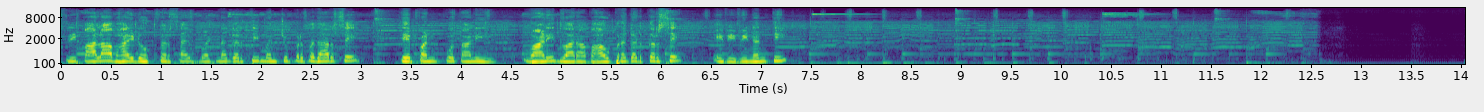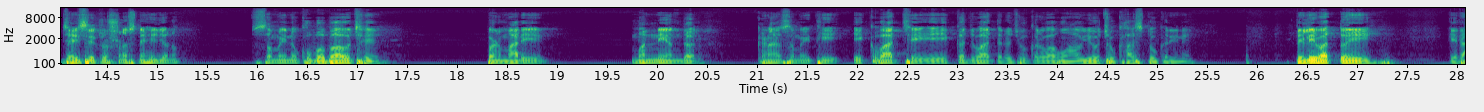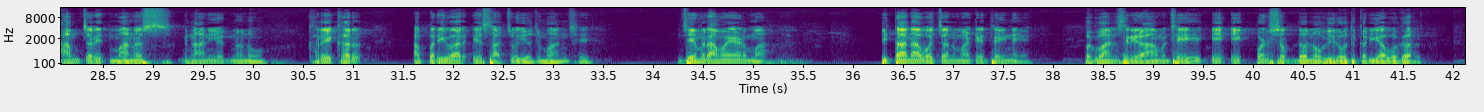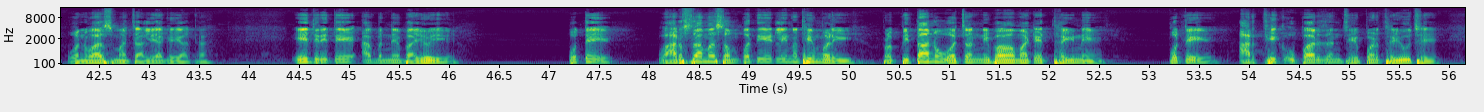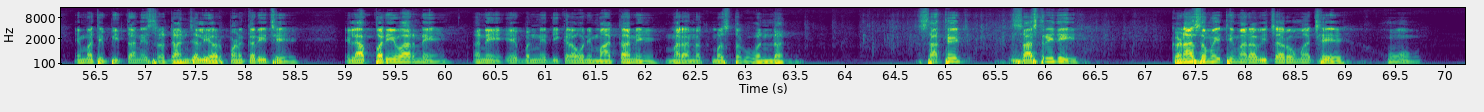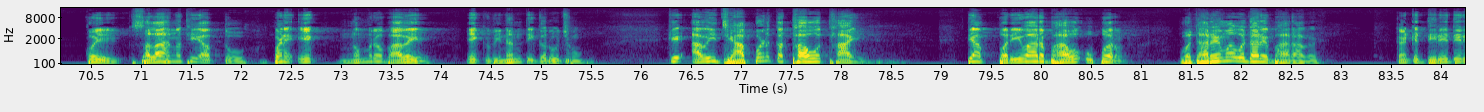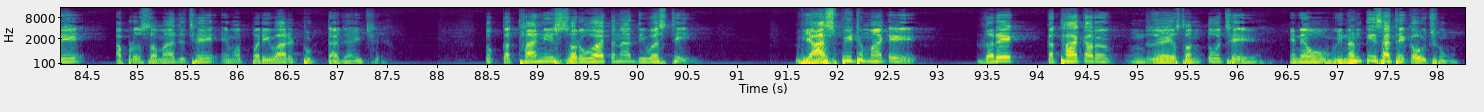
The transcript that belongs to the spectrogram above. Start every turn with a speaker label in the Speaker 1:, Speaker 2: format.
Speaker 1: Shri Palabhai doctor સાહેબ વડનગરથી મંચ ઉપર પધારશે. તે પણ પોતાની વાણી દ્વારા ભાવ પ્રગટ કરશે. એવી વિનંતી.
Speaker 2: જય શ્રી કૃષ્ણ સ્નેહીજનો. સમયનો ખૂબ અભાવ છે, પણ મારી મનની અંદર ઘણા સમયથી એક વાત છે, એ એક જ વાત રજૂ કરવા હું આવ્યો છું ખાસ તો કરીને. પહેલી વાત તો એ કે રામચરિત માનસ જ્ઞાની યજ્ઞનો ખરેખર આ પરિવાર એ સાચો યજમાન છે. જેમ રામાયણમાં પિતાના વચન માટે થઈને ભગવાન શ્રી રામ છે એ એક પણ શબ્દનો વિરોધ કર્યા વગર વનવાસમાં ચાલ્યા ગયા હતા. એ જ રીતે આ બંને ભાઈઓએ પોતે વારસામાં સંપત્તિ એટલી નથી મળી, પણ પિતાનું વચન નિભાવવા માટે થઈને પોતે આર્થિક ઉપાર્જન જે પણ થયું છે એમાંથી પિતાને શ્રદ્ધાંજલિ અર્પણ કરી છે. એટલે આ પરિવારને અને એ બંને દીકરાઓની માતાને મારા નતમસ્તક વંદન. સાથે જ શાસ્ત્રીજી, ઘણા સમયથી મારા વિચારોમાં છે, હું કોઈ સલાહ નથી આપતો, પણ એક નમ્ર ભાવે એક વિનંતી કરું છું કે આવી જ્યાં પણ કથાઓ થાય, ત્યાં પરિવાર ભાવ ઉપર વધારેમાં વધારે ભાર આવે. કારણ કે ધીરે ધીરે આપણો સમાજ છે, એમાં પરિવાર તૂટતા જાય છે. તો કથાની શરૂઆતના દિવસથી વ્યાસપીઠ માટે દરેક કથાકારો, જે સંતો છે, એને હું વિનંતી સાથે કહું છું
